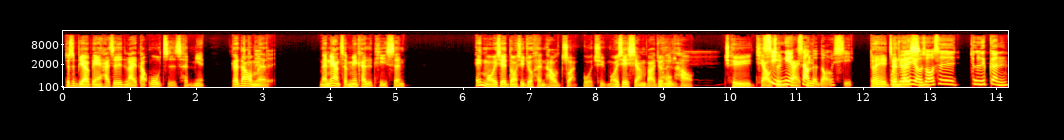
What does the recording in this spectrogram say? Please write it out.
就是比较偏，还是来到物质层面。可是当我们能量层面开始提升，哎，某一些东西就很好转过去，某一些想法就很好去调整。信念上的东西，对，我觉得有时候是就是更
